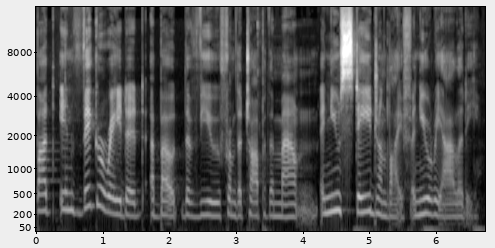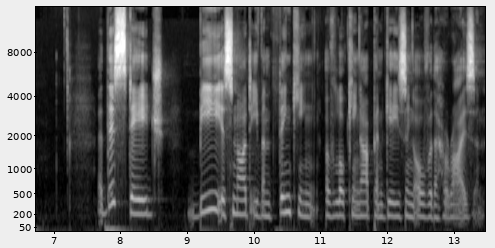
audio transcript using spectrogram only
but invigorated about the view from the top of the mountain, a new stage in life, a new reality. At this stage, B is not even thinking of looking up and gazing over the horizon.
